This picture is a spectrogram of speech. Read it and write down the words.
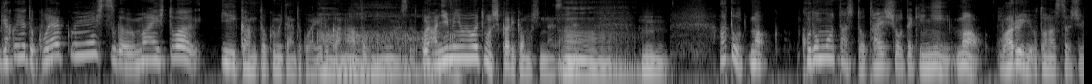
逆に言うと子役演出がうまい人はいい監督みたいなところがいるかなと思いますこれアニメにおいてもしっかりかもしれないですね。うん、あと、まあ子どもたちと対照的に、まあ、悪い大人たち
